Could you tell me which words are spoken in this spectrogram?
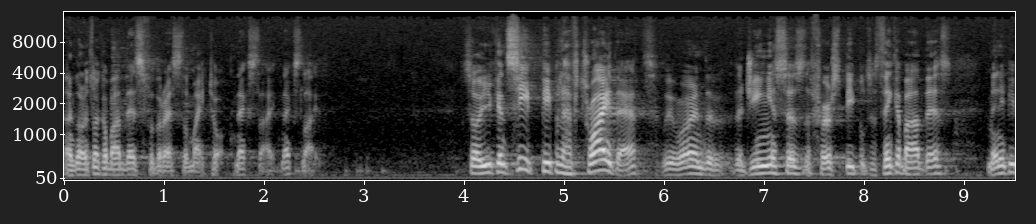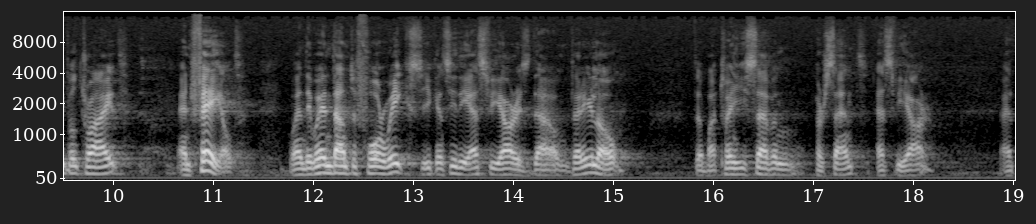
I'm going to talk about this for the rest of my talk. Next slide, next slide. So you can see people have tried that. We weren't the, the geniuses, the first people to think about this. Many people tried and failed. When they went down to four weeks, you can see the SVR is down very low, to about 27% SVR at,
